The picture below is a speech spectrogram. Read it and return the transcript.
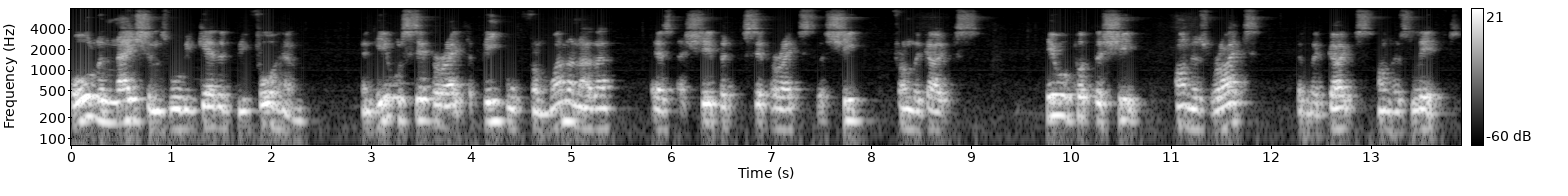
All the nations will be gathered before him, and he will separate the people from one another as a shepherd separates the sheep from the goats. He will put the sheep on his right and the goats on his left.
